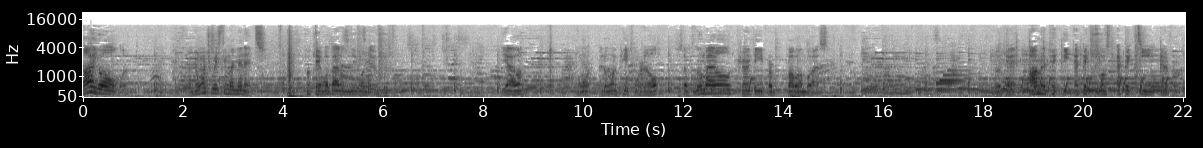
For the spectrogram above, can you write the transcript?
Kyle! I don't want you wasting my minutes. Okay, what battles do you want to do? Yeah, don't want, I don't want to pay for hell. So, Balloon Battle, Shine Thief, or Bob-omb Blast. Okay, I'm gonna pick the epic, most epic team ever.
